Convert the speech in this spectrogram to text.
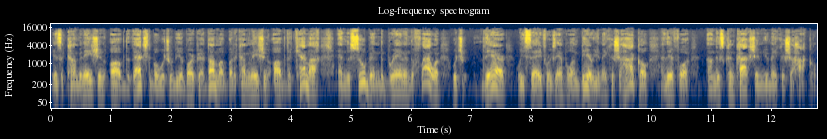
is a combination of the vegetable, which would be a bar but a combination of the kemach and the subin, the bran and the flour, which there we say, for example, on beer you make a shahako, and therefore on this concoction you make a shahako.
